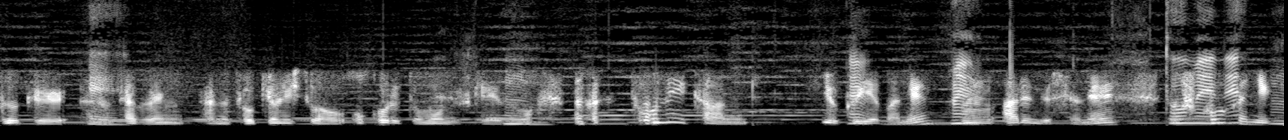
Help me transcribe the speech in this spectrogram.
すごく、あの、ええ。多分、あの、東京の人は怒ると思うんですけれども、うん。なんか、透明感、よく言えばね、はい。うん、あるんですよね。透明ね。福岡に行く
